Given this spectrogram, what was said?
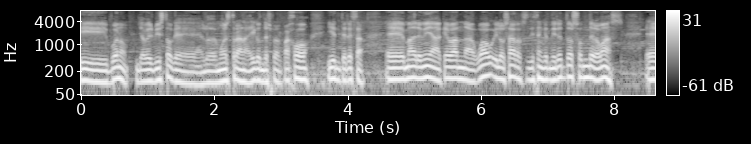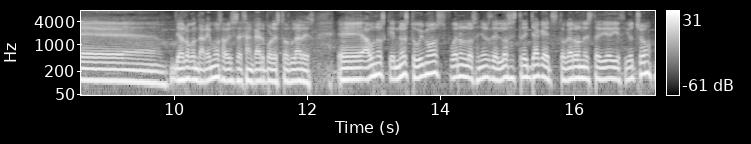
y bueno, ya habéis visto que lo demuestran ahí con desparpajo y entereza. madre mía, qué banda. Wow y los ARCs dicen que en directo son de lo más. ya os lo contaremos, a ver si se dejan caer por estos lares. a unos que no estuvimos fueron los señores de Los Estrellas Jackets tocaron este día 18.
